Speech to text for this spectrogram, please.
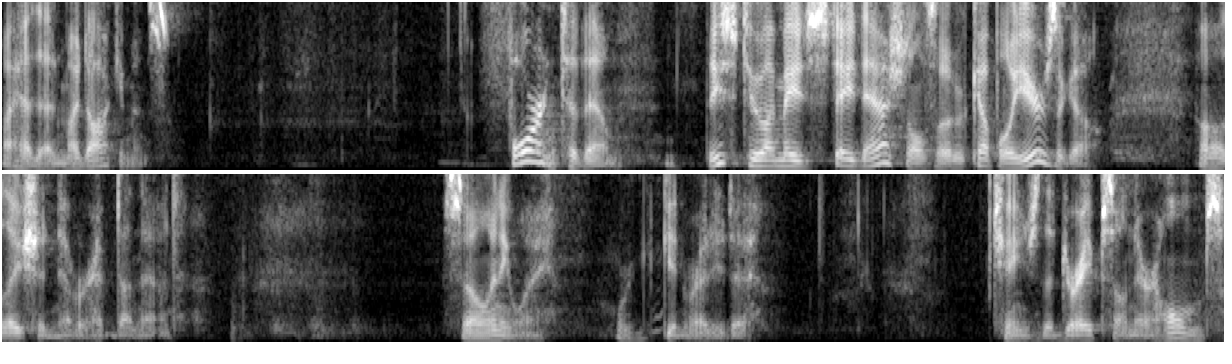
I had that in my documents. Foreign to them. These two I made state nationals a couple of years ago. Oh, they should never have done that. So anyway, we're getting ready to change the drapes on their homes.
